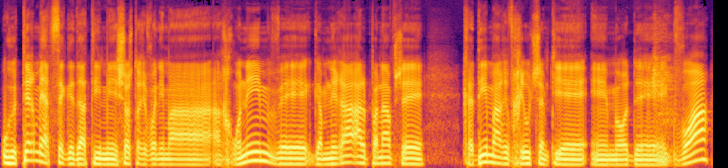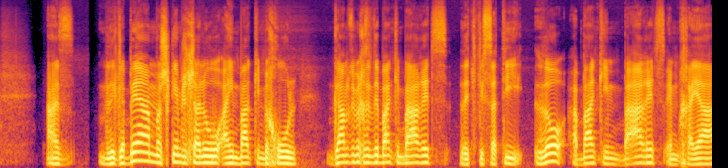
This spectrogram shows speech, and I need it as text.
הוא יותר מייצג לדעתי משלושת הרבעונים האחרונים, וגם נראה על פניו שקדימה הרווחיות שלהם תהיה אה, מאוד אה, גבוהה. אז לגבי המשקיעים ששאלו האם בנקים בחו"ל, גם זה מחזיק לבנקים בארץ, לתפיסתי לא, הבנקים בארץ הם חיה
